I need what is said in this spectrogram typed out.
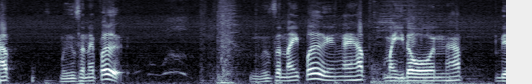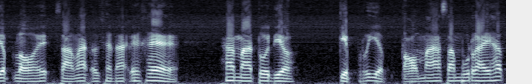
ครับ มือสไนเปอร์มือสไนเปอร์ยังไงครับ ไม่โดนครับ เรียบร้อย สามารถเอาชนะได้แค่ ถ้ามาตัวเดียว เก็บเรียบต่อมาซามูไรครับ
